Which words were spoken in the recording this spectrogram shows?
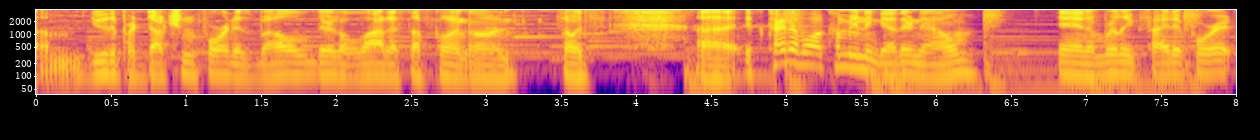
um, do the production for it as well. There's a lot of stuff going on, so it's uh, it's kind of all coming together now, and I'm really excited for it.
